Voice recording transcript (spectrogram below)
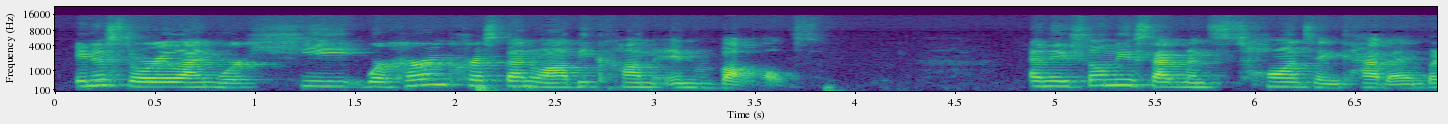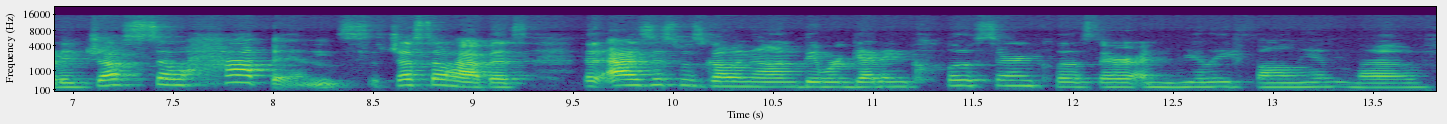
in a storyline where he, where her and Chris Benoit become involved and they film these segments taunting Kevin. But it just so happens, it just so happens that as this was going on, they were getting closer and closer and really falling in love.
